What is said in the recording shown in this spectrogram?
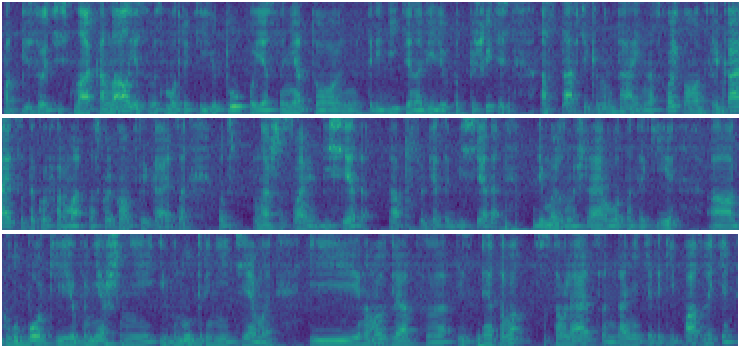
подписывайтесь на канал, если вы смотрите YouTube, если нет, то перейдите на видео, подпишитесь, оставьте комментарий, насколько вам откликается такой формат, насколько вам откликается вот наша с вами беседа, да, по сути это беседа, где мы размышляем вот на такие а, глубокие внешние и внутренние темы, и, на мой взгляд, из этого составляются да, некие такие пазлики,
